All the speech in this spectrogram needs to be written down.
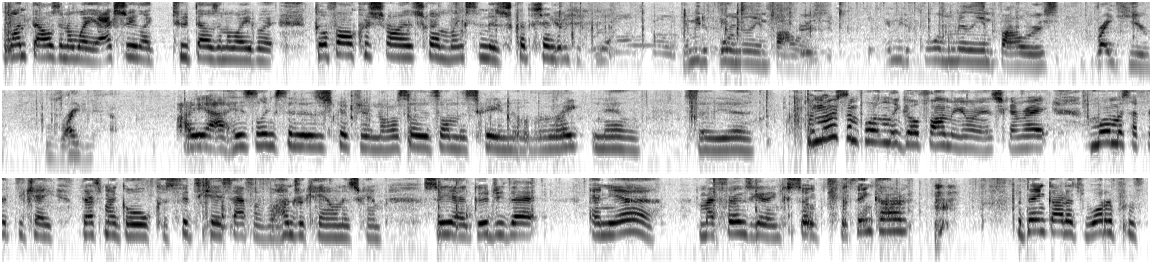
1,000 away. Actually, like 2,000 away. But go follow Christian on Instagram. Links in the description. Give me the four million followers. Give me the four million followers right here, right now. Oh yeah, his links in the description. Also, it's on the screen right now. So yeah. But most importantly, go follow me on Instagram. Right? I'm almost at 50k. That's my goal because 50k is half of 100k on Instagram. So yeah, go do that. And yeah, my phone's getting soaked. But thank God. but thank God it's waterproof.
